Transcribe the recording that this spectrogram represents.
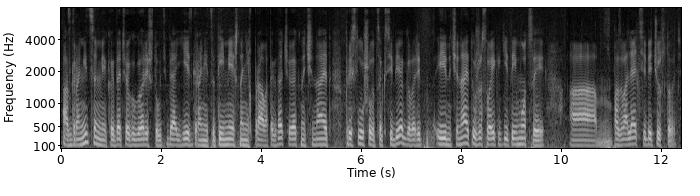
А с границами, когда человеку говоришь, что у тебя есть границы, ты имеешь на них право, тогда человек начинает прислушиваться к себе, говорит, и начинает уже свои какие-то эмоции а, позволять себе чувствовать.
